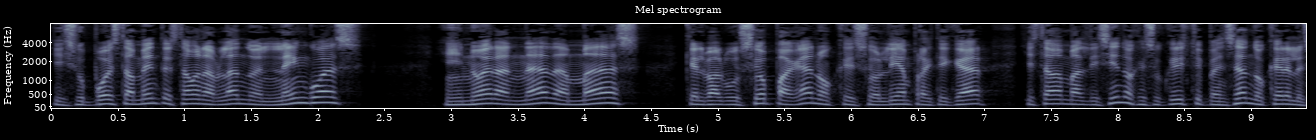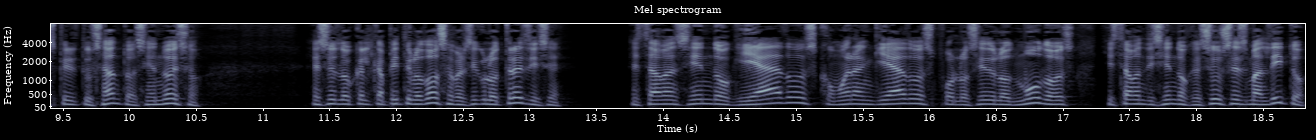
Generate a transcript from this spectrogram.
y supuestamente estaban hablando en lenguas y no era nada más que el balbuceo pagano que solían practicar y estaban maldiciendo a Jesucristo y pensando que era el Espíritu Santo haciendo eso. Eso es lo que el capítulo 12, versículo 3 dice. Estaban siendo guiados como eran guiados por los ídolos mudos y estaban diciendo Jesús es maldito.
